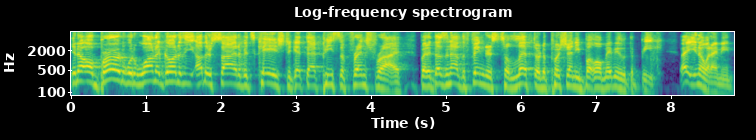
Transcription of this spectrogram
You know, a bird would want to go to the other side of its cage to get that piece of French fry, but it doesn't have the fingers to lift or to push any. But well, maybe with the beak. Hey, you know what I mean?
